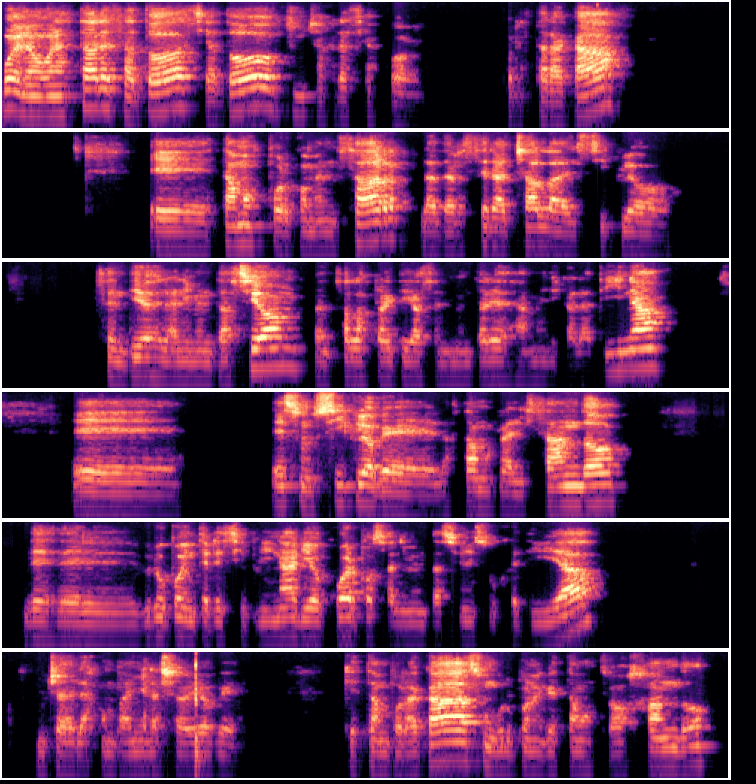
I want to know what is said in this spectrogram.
Bueno, buenas tardes a todas y a todos. Muchas gracias por, por estar acá. Eh, estamos por comenzar la tercera charla del ciclo Sentidos de la Alimentación, pensar las prácticas alimentarias de América Latina. Eh, es un ciclo que lo estamos realizando desde el grupo interdisciplinario Cuerpos, Alimentación y Subjetividad. Muchas de las compañeras ya veo que, que están por acá. Es un grupo en el que estamos trabajando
